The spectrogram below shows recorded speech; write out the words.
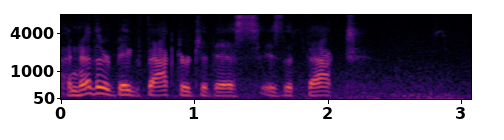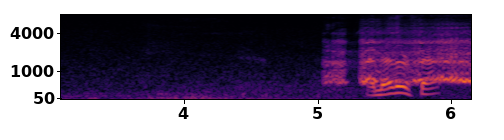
Another big factor to this is the fact. Another fact.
